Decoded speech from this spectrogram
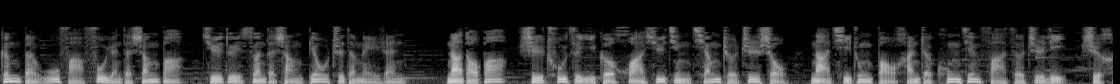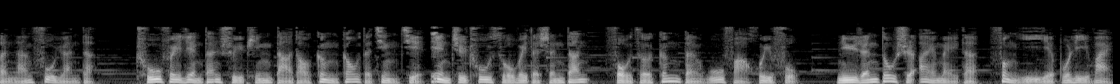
根本无法复原的伤疤，绝对算得上标致的美人。那道疤是出自一个化虚境强者之手。那其中饱含着空间法则之力，是很难复原的。除非炼丹水平达到更高的境界，炼制出所谓的神丹，否则根本无法恢复。女人都是爱美的，凤仪也不例外。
